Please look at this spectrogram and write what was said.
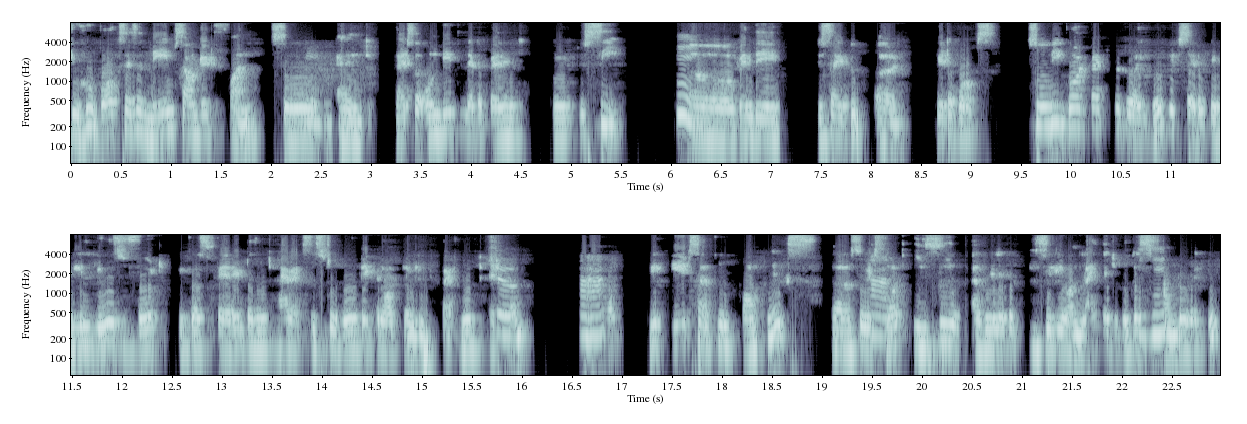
Juhu Box as a name sounded fun. So and that's the only thing that a parent going to see Hmm. uh, when they decide to uh, get a box. So we got back to the drawing board, which said, okay, we'll use vote because parent doesn't have access to vote, they cannot really cut True. home. Uh-huh. We create something complex, uh, so it's Ah. not easy, available easily online that you can just Mhm. download and do.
